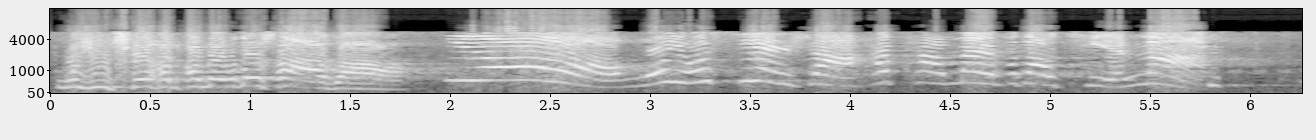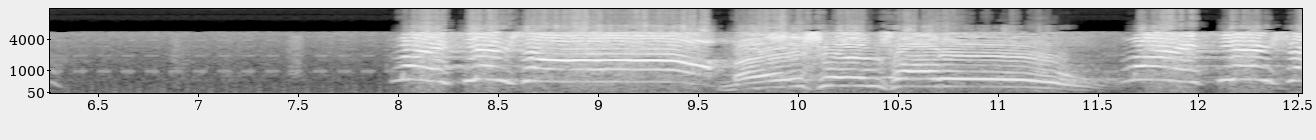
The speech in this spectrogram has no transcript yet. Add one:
我有钱还怕卖不到傻子啊？哟，我有线上，还怕卖不到钱呐？卖线上，卖线杀喽！卖线上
